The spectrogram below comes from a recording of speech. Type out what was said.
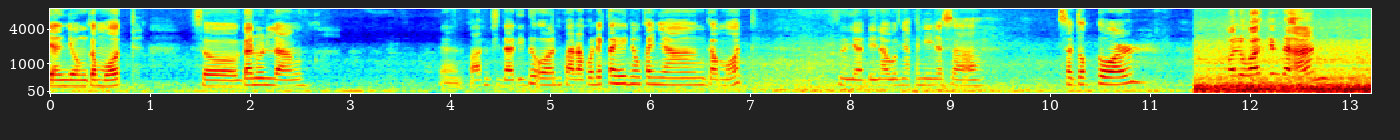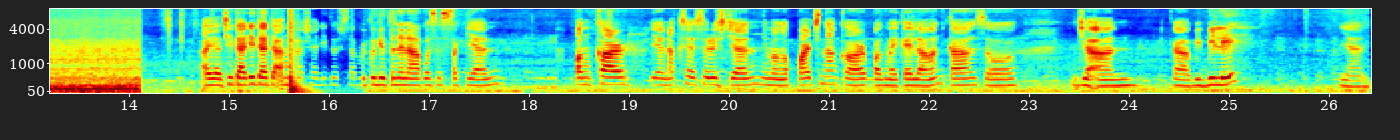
Yan, yung gamot. So, ganun lang. Yan, parang si daddy doon para kolektahin yung kanyang gamot. So, yan, tinawag niya kanina sa sa doktor. Maluwag yung daan. Ayan, si daddy dadaan muna siya dito. Sabi ko dito na lang ako sa sakyan. Pang car, yan, accessories dyan. Yung mga parts ng car pag may kailangan ka. So, dyan ka bibili. Yan.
